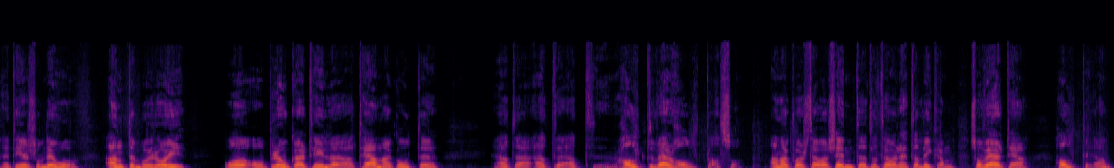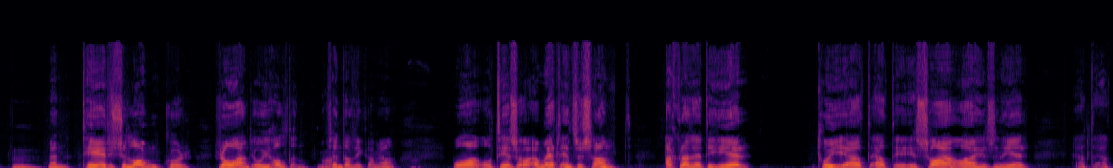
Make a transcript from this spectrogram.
det her som det var, anten bor i, og, og brukar til at tjene gode, at, at, at halt var halt, altså. Annars først det var sint, eller det var dette likam, så var det halte, ja. Mm. Men det er ikke langer råand i halten, sent likam, ja. Og, og det er så er mest interessant akkurat dette her, tog jeg at, at jeg sa av hessen her, at, at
